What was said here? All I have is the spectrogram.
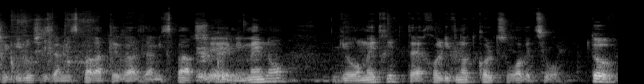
שגילו שזה המספר הטבע, זה המספר שממנו גיאומטרית אתה יכול לבנות כל צורה וצורה. טוב.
